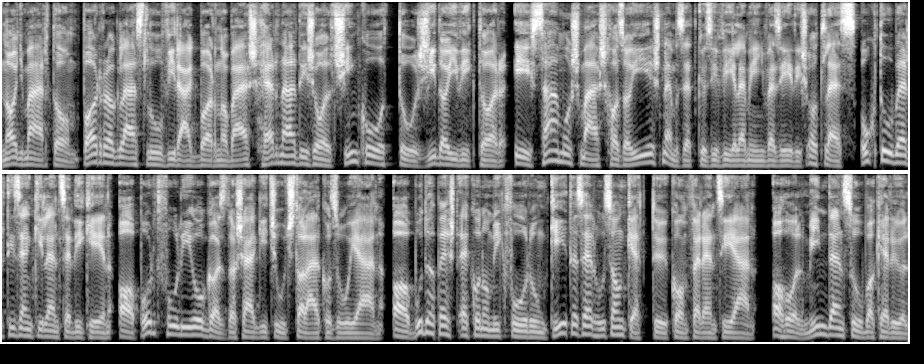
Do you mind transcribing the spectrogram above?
Nagy Márton, Parrag László, Virág Barnabás, Hernádi Zsolt, Sinkó Otto, Zsidai Viktor és számos más hazai és nemzetközi véleményvezér is ott lesz október 19-én a Portfólió gazdasági csúcs találkozóján, a Budapest Economic Forum 2022 konferencián, ahol minden szóba kerül,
